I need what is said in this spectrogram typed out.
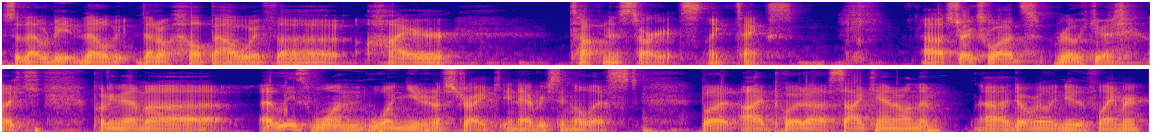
So that'll be that'll be that'll help out with uh, higher toughness targets like tanks. Uh, strike squads really good, like putting them uh, at least one one unit of strike in every single list. But I put a psycannon on them. Uh, I uh, don't really need the flamer.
